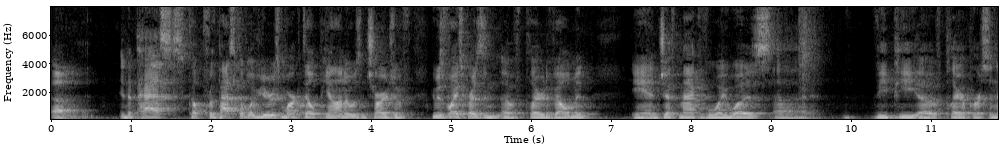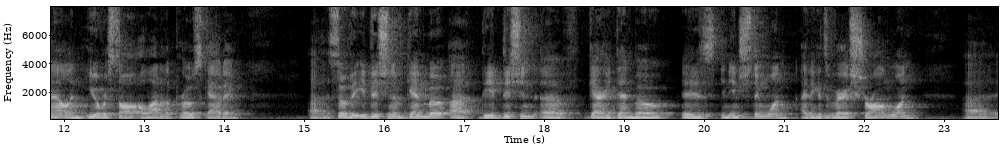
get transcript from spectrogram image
uh in the past couple for the past couple of years, Marc DelPiano was in charge of he was vice president of player development, and Jeff McAvoy was uh, VP of player personnel, and he oversaw a lot of the pro scouting. Uh, so the addition of Denbo, uh, the addition of Gary Denbo is an interesting one. I think it's a very strong one. Uh,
